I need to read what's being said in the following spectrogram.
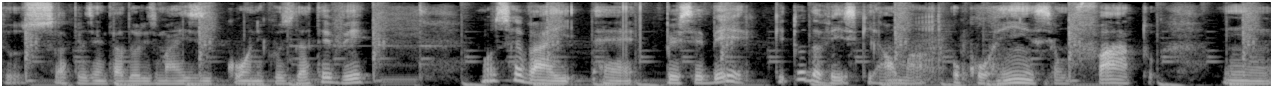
dos apresentadores mais icônicos da TV, você vai é, perceber que toda vez que há uma ocorrência, um fato, um,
